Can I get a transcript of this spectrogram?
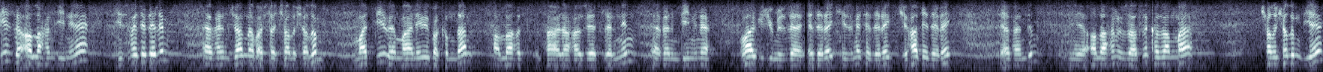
Biz de Allah'ın dinine hizmet edelim. Efendim canla başla çalışalım. Maddi ve manevi bakımdan allah Teala Hazretlerinin efendim dinine var gücümüzle ederek, hizmet ederek, cihat ederek efendim e, Allah'ın rızasını kazanma çalışalım diye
